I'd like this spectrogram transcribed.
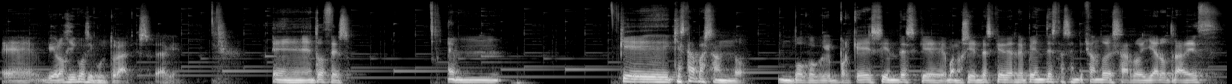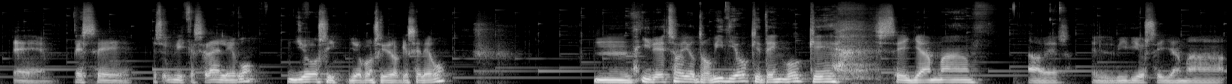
eh, biológicos y culturales. Eh, entonces, em, ¿qué, ¿qué, está pasando? Un poco, ¿por qué sientes que, bueno, sientes que de repente estás empezando a desarrollar otra vez eh, ese, ese, dices, ¿será el ego? Yo sí, yo considero que es el ego. Mm, y de hecho hay otro vídeo que tengo que se llama, a ver, el vídeo se llama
